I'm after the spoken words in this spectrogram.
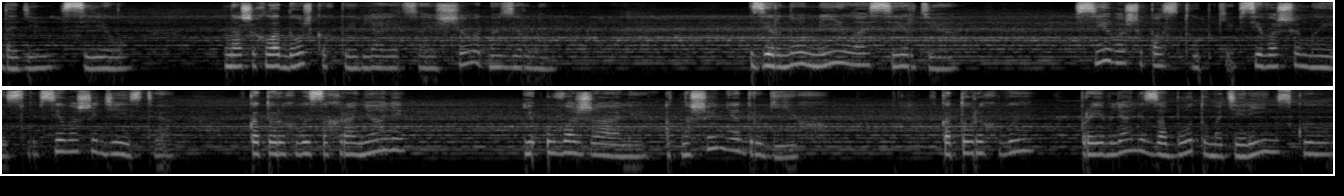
дадим силу. В наших ладошках появляется еще одно зерно. Зерно милосердия. Все ваши поступки, все ваши мысли, все ваши действия, в которых вы сохраняли и уважали отношения других, в которых вы проявляли заботу материнскую,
